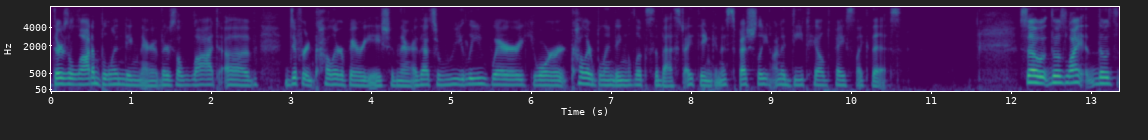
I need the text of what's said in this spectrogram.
there's a lot of blending there. There's a lot of different color variation there. That's really where your color blending looks the best, I think, and especially on a detailed face like this. So those light those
